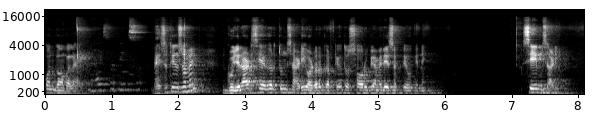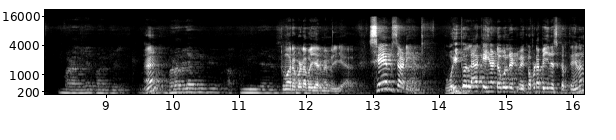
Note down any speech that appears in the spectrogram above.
कौन गाँव वाला है? ढाई सौ तीन सौ। में? गुजरात से अगर तुम साड़ी ऑर्डर करते हो तो सौ रुपया में दे सकते हो कि नहीं? सेम साड़ी। हैं? बड़ा बाज़ार में आपको मिल जाएगा। तुम्हारा बड़ा बाज़ार में मिल जाएगा। सेम साड़ी। वही तो ला के यहाँ डबल रेट में कपड़ा बिज़नेस करते हैं ना।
